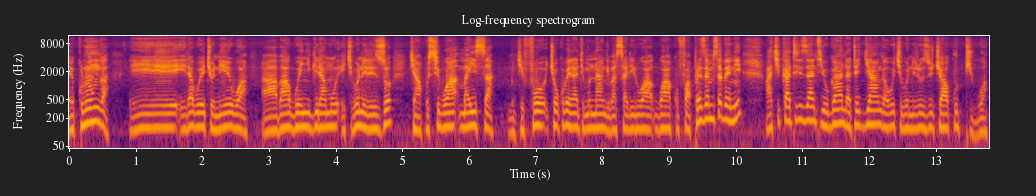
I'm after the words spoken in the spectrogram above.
ekulunga era bwetyo neewa abagwenyigiramu ekibonerezo kyakusibwa mayisa mu kifo ky'okubeera nti munnange basalirwa gwakufa president museveni akikatiriza nti uganda tejjangawo kibonerezo kyakuttibwa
